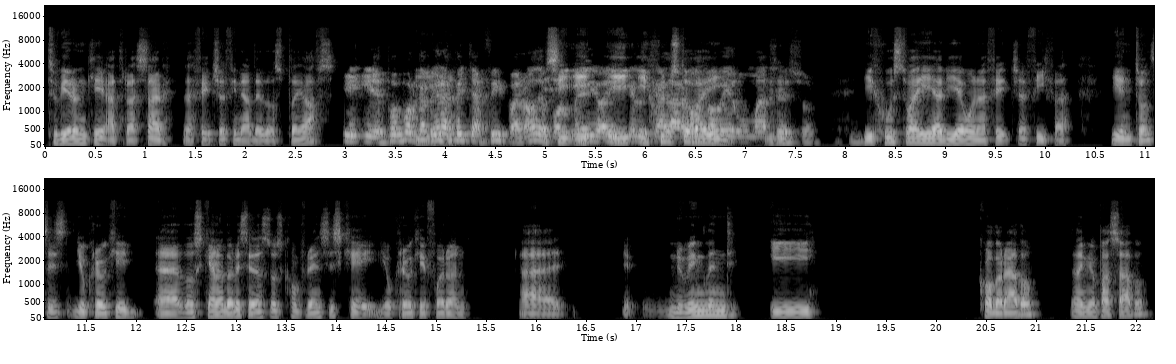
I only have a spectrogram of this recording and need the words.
tuvieron que atrasar la fecha final de los playoffs. Y, y después porque había una fecha FIFA, ¿no? De por medio ahí que, justo ahí, más eso. Y justo ahí había una fecha FIFA. Y entonces yo creo que uh, los ganadores de las dos conferencias, que yo creo que fueron uh, New England y Colorado el año pasado,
